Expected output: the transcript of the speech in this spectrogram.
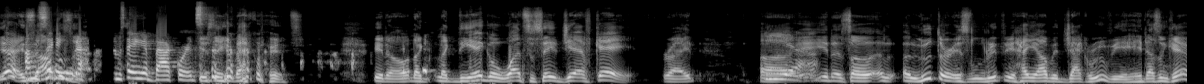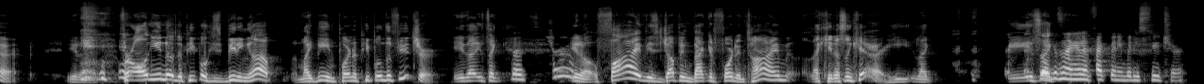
Yeah, it's I'm the saying opposite. that, I'm saying it backwards. You're saying it backwards. you know, like like Diego wants to save JFK, right? Uh, Yeah. You know, so uh, uh, Luther is literally hanging out with Jack Ruby. He doesn't care. You know, for all you know, the people he's beating up might be important people in the future. You know, it's like that's true. you know, five is jumping back and forth in time, like he doesn't care. He like it's it's like, like it's not going to affect anybody's future.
